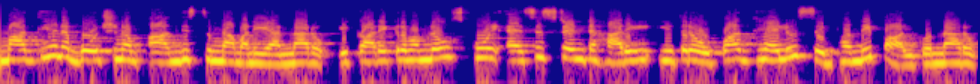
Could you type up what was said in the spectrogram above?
మధ్యాహ్న భోజనం అందిస్తున్నామని అన్నారు. ఈ కార్యక్రమంలో స్కూల్ అసిస్టెంట్ హరి ఇతర ఉపాధ్యాయులు సిబ్బంది పాల్గొన్నారు.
